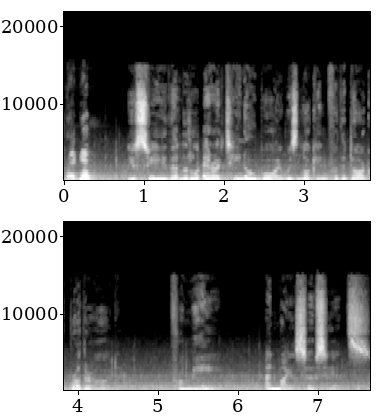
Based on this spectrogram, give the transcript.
Problem? You see, that little Aretino boy was looking for the Dark Brotherhood. For me and my associates.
